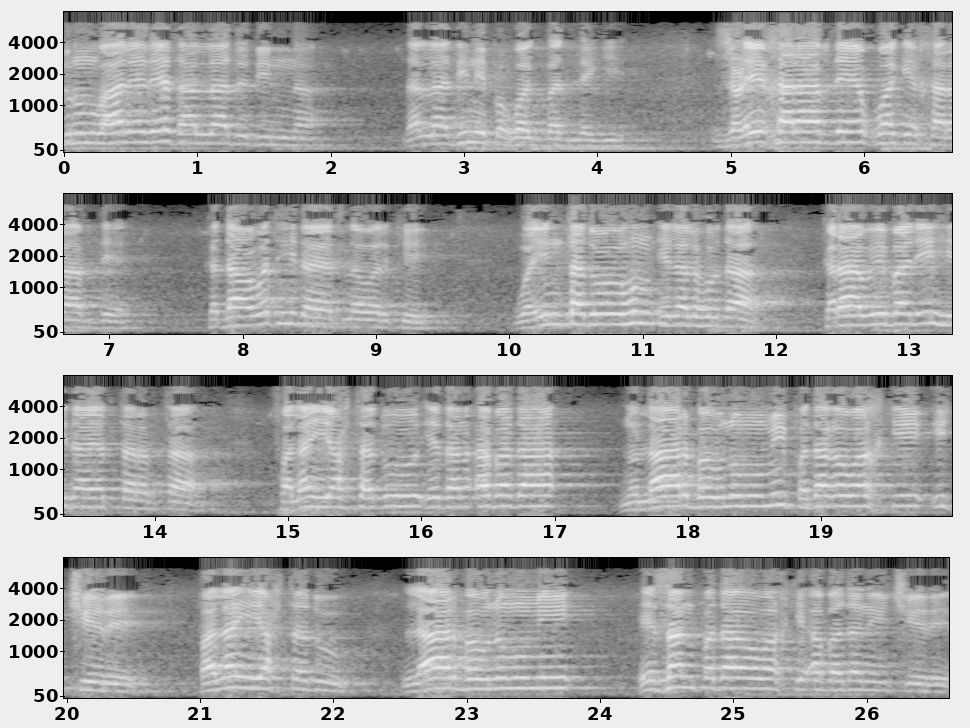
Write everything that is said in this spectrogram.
درنواله ده د الله د دین نه د الله دین په غوګ بدلېږي زړه خراب ده غوګي خراب ده که دعوت هدایت لور کې وان تدعوهم الى الهدى کراوی بلی هدایت طرف ته فلن يهتدوا اذا ابدا نو لار بونمومي په دغه وخت کې اچيره فلن يهتدوا لار بونمومي اذن په دغه وخت کې ابدا نه اچيره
